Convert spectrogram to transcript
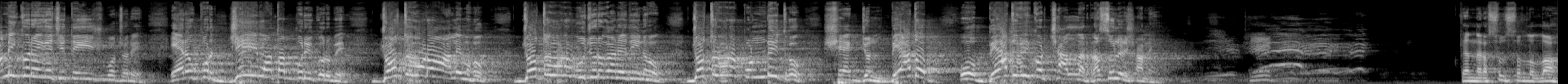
আমি করে গেছি তেইশ বছরে, এর উপর যে মাতাব্বরি করবে, যত বড় আলেম হোক, যত বড় বুজুর্গানে দিন হোক, যত বড় পণ্ডিত হোক, সে একজন বেয়াদব ও বেয়াদবি করছে আল্লাহ রাসুলের সামনে। কেন রাসুল সাল্লাহ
